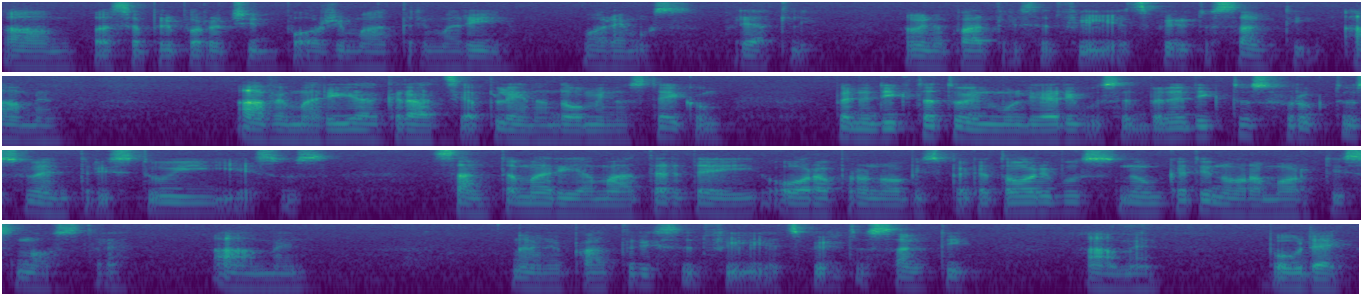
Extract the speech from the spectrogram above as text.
um, pa se priporočiti Božji Materi Mariji, Moremus, prijatelji, nomina Patris et Filii et Spiritus Sancti, Amen. Ave Maria, gratia plena Dominus tecum, benedicta tu in mulieribus et benedictus fructus ventris tui, Iesus. Sancta Maria Mater Dei, ora pro nobis peccatoribus, nunc et in hora mortis nostre. Amen. Nomine Patris et Filii et Spiritus Sancti. Amen. Bogdei.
